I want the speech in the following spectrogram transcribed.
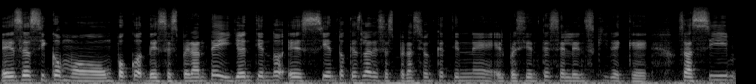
es así como un poco desesperante y yo entiendo, es siento que es la desesperación que tiene el presidente Zelensky de que, o sea, sí,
